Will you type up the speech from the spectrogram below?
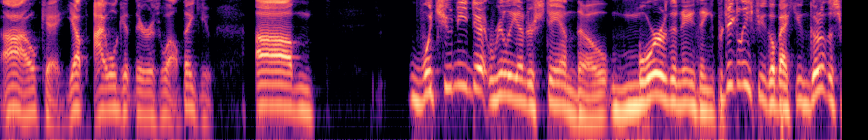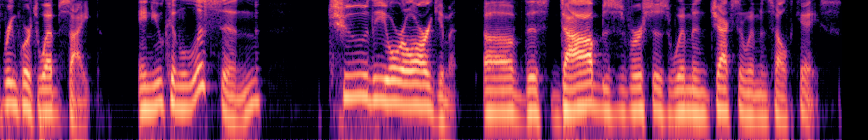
Ah, okay. Yep, I will get there as well. Thank you. Um, what you need to really understand, though, more than anything, particularly if you go back, you can go to the Supreme Court's website and you can listen to the oral argument of this Dobbs versus Women Jackson Women's Health case.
